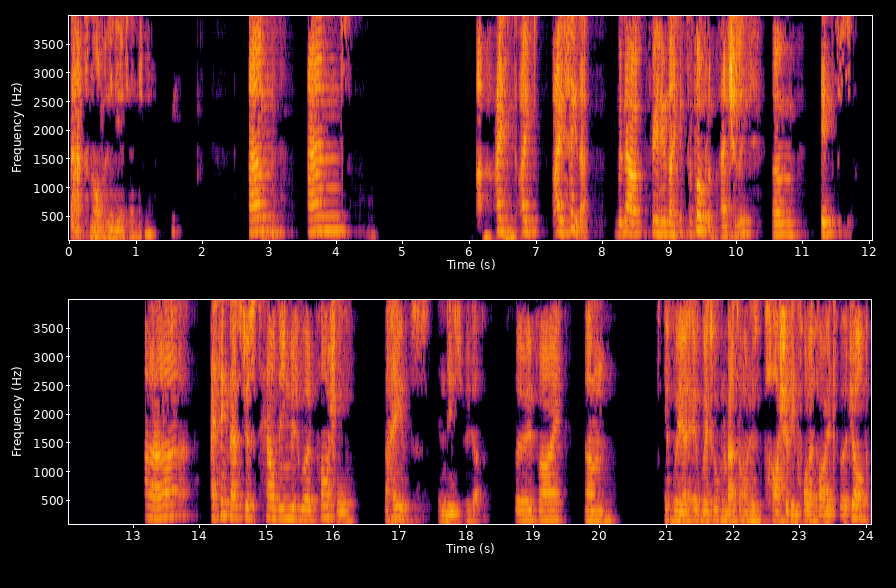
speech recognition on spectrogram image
that's not really attention. Um, and I, I, I say that without feeling like it's a problem. Actually, um, it's. Uh, I think that's just how the English word partial behaves in these regards. So if I, um, if we're if we're talking about someone who's partially qualified for a job,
